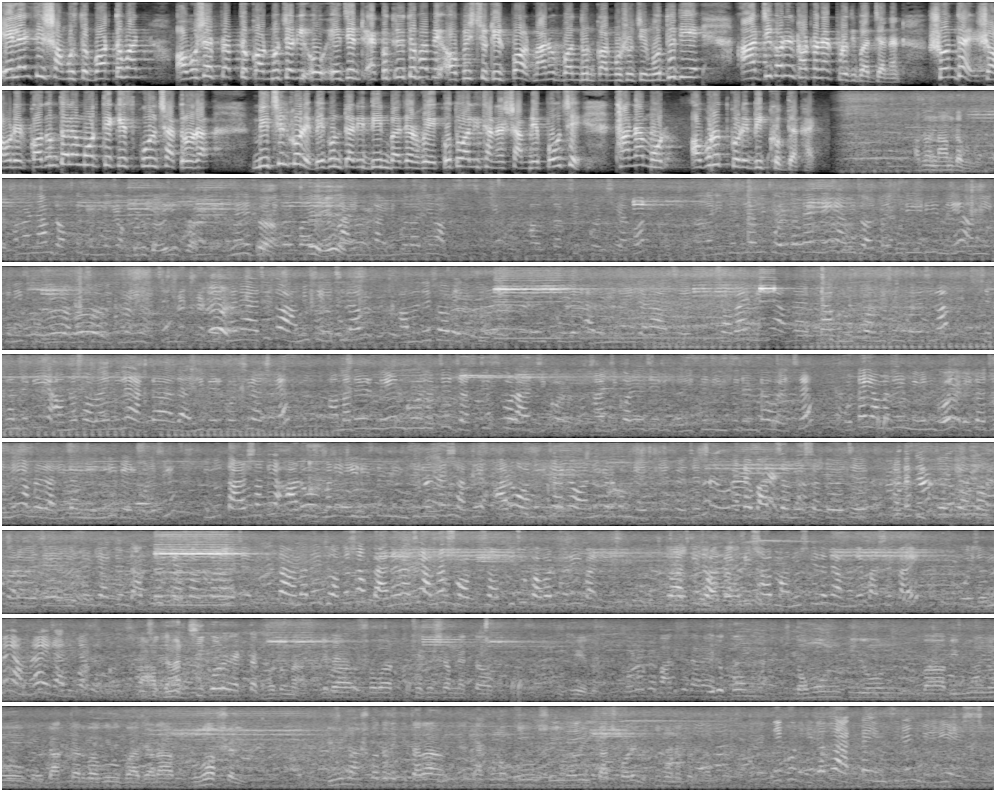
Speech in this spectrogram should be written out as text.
এলআইসির সমস্ত বর্তমান অবসরপ্রাপ্ত কর্মচারী ও এজেন্ট একত্রিতভাবে অফিস ছুটির পর মানববন্ধন কর্মসূচির মধ্য দিয়ে আরজিকরের ঘটনার প্রতিবাদ জানান। সন্ধ্যায় শহরের কদমতলা মোড় থেকে স্কুল ছাত্ররা মিছিল করে বেগুনটারি দিনবাজার হয়ে কোতোয়ালি থানার সামনে পৌঁছে থানা মোড় অবরোধ করে বিক্ষোভ দেখায়। আপনার নামটা বলুন। আমার নাম ডক্টর বৃন্দা চক্রবর্তী আমি মেডিকেল কলেজে gynaecology and obstetrics house staffship করছি এখন। রিসেন্টলি আমি কলকাতায় নেই আমি জলপাইগুড়িরই মেয়ে। আমি এখানে স্কুলে আমার সব এখানেই আছে এখানে আছি তো আমি চেয়েছিলাম আমাদের সব স্টুডেন্ট স্কুলের অ্যালুমিনাই যারা আছে সবাই মিলে আমরা একটা গ্রুপ ফর্মেশন করেছিলাম সেখান থেকেই আমরা সবাই মিলে একটা র্যালি বের করছি আজকে আমাদের মেন গোল হচ্ছে জাস্টিস ফর আরজি কর আরজি করে যে রিসেন্ট ইনসিডেন্টটা হয়েছে, ওটাই আমাদের মেন গোল এটার জন্যই আমরা র্যালিটা মেনলি বের করেছি। কিন্তু তার সাথে আরও মানে এই রিসেন্ট ইনসিডেন্টের সাথে আরও অনেক জায়গায় অনেক এরকম রেপ কেস হয়েছে। একটা বাচ্চা মেয়ের সাথে হয়েছে, একটা সিস্টারকে অ্যাসল্ট করা হয়েছে রিসেন্টলি একজন ডাক্তারকে অ্যাসল্ট করা হয়েছে। তো আমাদের যত সব ব্যানার আছে, আমরা সব সব কিছু কভার করেই বানিয়েছি। তো আজকে জলপাইগুড়ির সব মানুষকে যাতে আমাদের পাশে পাই ওই জন্যই আমরা এই র্যালিটা আর্চিকর একটা ঘটনা যেটা সবার চোখের সামনে একটা উঠে এলো। এরকম দমন পীড়ন বা বিভিন্ন ডাক্তারবাবু বা যারা প্রভাবশালী বিভিন্ন হাসপাতালে কি তারা এখনও কি সেইভাবেই কাজ করেন? কি মনে করেন দেখুন এটা তো একটা ইনসিডেন্ট বেরিয়ে এসছে।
